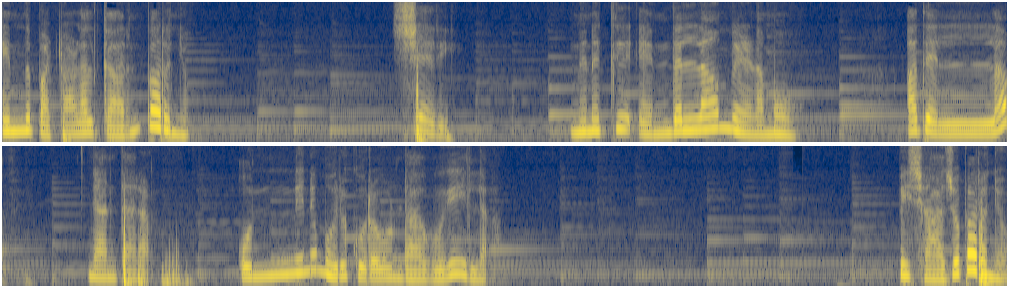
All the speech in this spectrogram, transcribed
എന്ന് പട്ടാളക്കാരൻ പറഞ്ഞു. ശരി നിനക്ക് എന്തെല്ലാം വേണമോ അതെല്ലാം ഞാൻ തരാം. ഒന്നിനും ഒരു കുറവുണ്ടാകുകയില്ല. പിശാജു പറഞ്ഞു.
